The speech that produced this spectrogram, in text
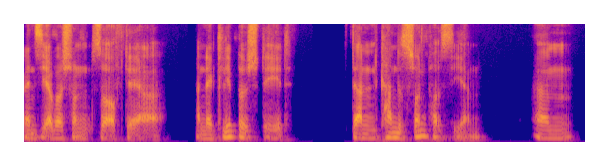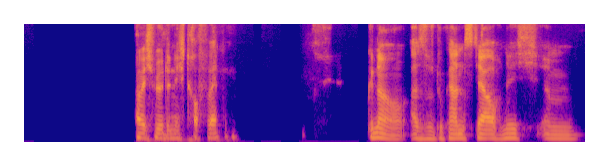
Wenn sie aber schon so auf der, an der Klippe steht, dann kann das schon passieren. Ähm, aber ich würde nicht drauf wetten. Genau, also du kannst ja auch nicht, ähm,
